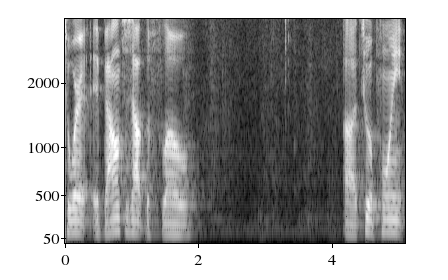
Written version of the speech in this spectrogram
to where it balances out the flow uh, to a point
